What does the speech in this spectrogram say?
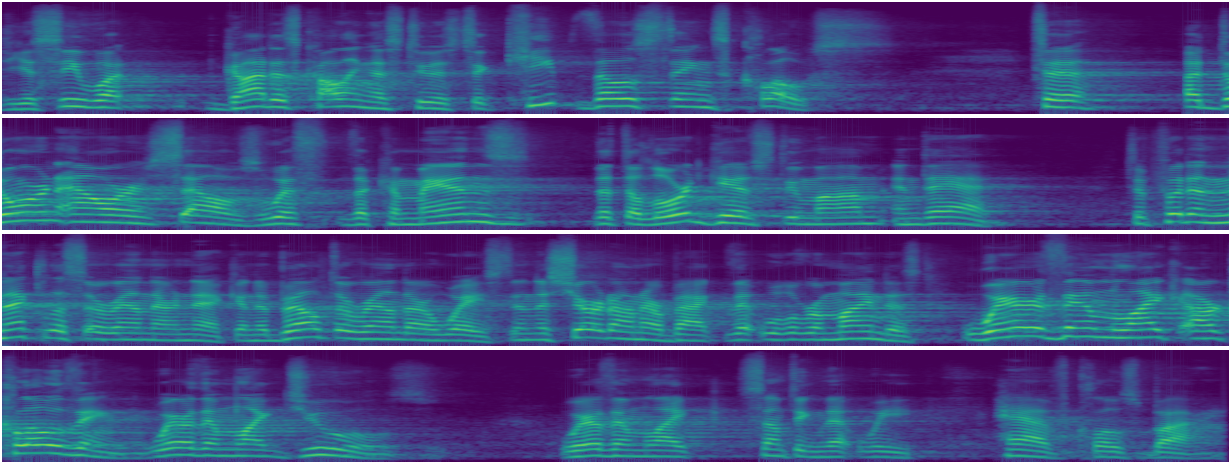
do you see what God is calling us to? Is to keep those things close, to adorn ourselves with the commands that the Lord gives through mom and dad, to put a necklace around our neck and a belt around our waist and a shirt on our back that will remind us wear them like our clothing, wear them like jewels, wear them like something that we have close by.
